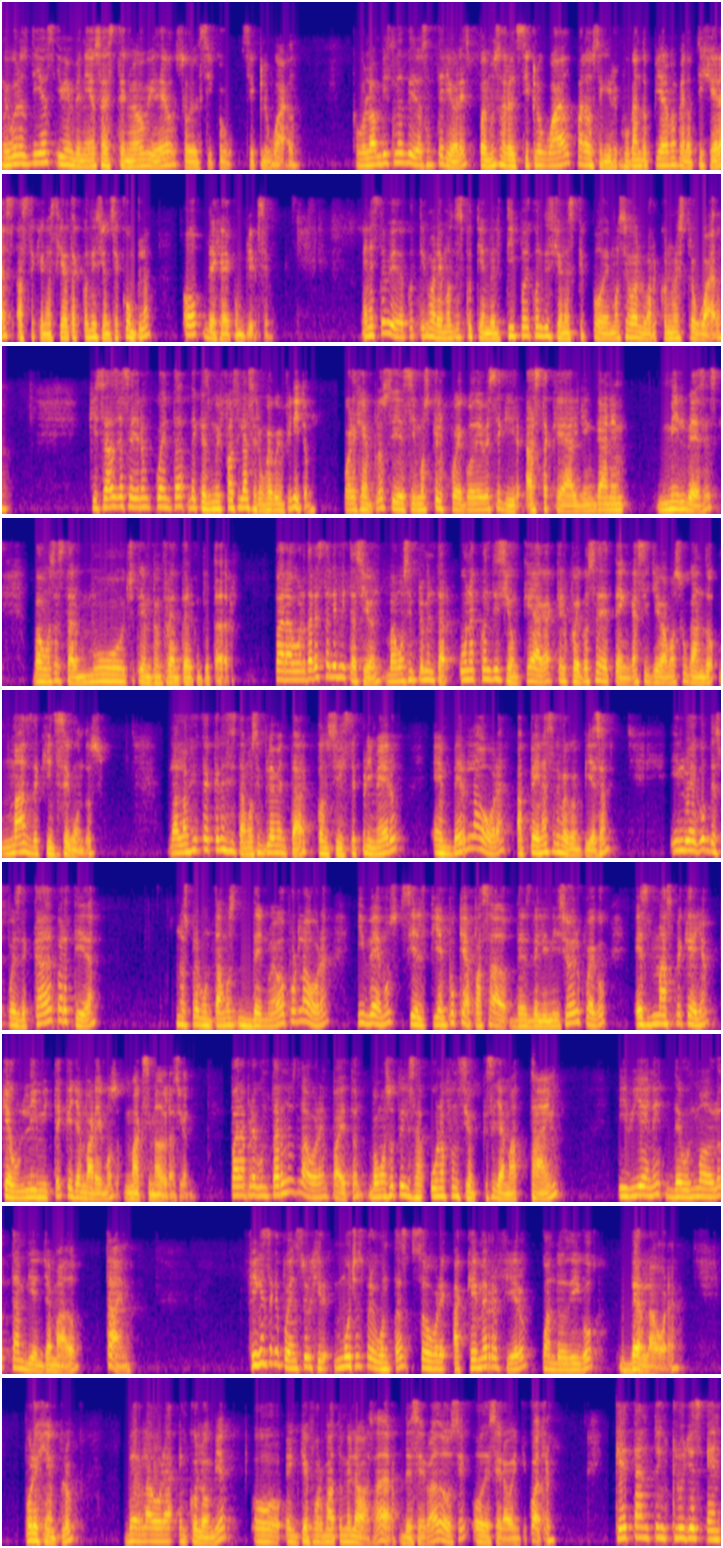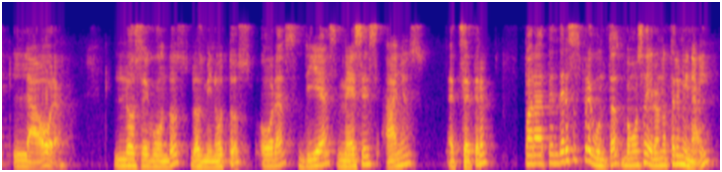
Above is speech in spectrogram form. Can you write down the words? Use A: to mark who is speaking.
A: Muy buenos días y bienvenidos a este nuevo video sobre el ciclo, while. Como lo han visto en los videos anteriores, podemos usar el ciclo while para seguir jugando piedra, papel o tijeras hasta que una cierta condición se cumpla o deje de cumplirse. En este video continuaremos discutiendo el tipo de condiciones que podemos evaluar con nuestro while. Quizás ya se dieron cuenta de que es muy fácil hacer un juego infinito. Por ejemplo, si decimos que el juego debe seguir hasta que alguien gane mil veces, vamos a estar mucho tiempo enfrente del computador. Para abordar esta limitación, vamos a implementar una condición que haga que el juego se detenga si llevamos jugando más de 15 segundos. La lógica que necesitamos implementar consiste primero en ver la hora apenas el juego empieza y luego después de cada partida nos preguntamos de nuevo por la hora y vemos si el tiempo que ha pasado desde el inicio del juego es más pequeño que un límite que llamaremos máxima duración. Para preguntarnos la hora en Python, vamos a utilizar una función que se llama time y viene de un módulo también llamado time. Fíjense que pueden surgir muchas preguntas sobre a qué me refiero cuando digo ver la hora. Por ejemplo, ver la hora en Colombia o en qué formato me la vas a dar, de 0 a 12 o de 0 a 24. ¿Qué tanto incluyes en la hora? Los segundos, los minutos, horas, días, meses, años, etcétera. Para atender esas preguntas, vamos a ir a una terminal.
